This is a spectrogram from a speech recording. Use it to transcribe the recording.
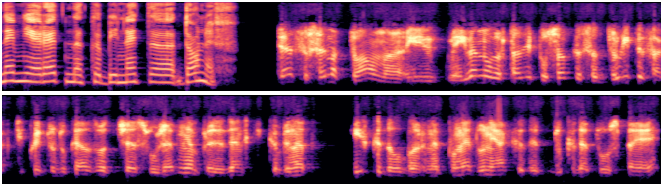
дневния ред на кабинета Донев? Тя е съвсем актуална и именно в тази посока са другите факти, които доказват, че служебният президентски кабинет иска да обърне поне до някъде, докъдето успее,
